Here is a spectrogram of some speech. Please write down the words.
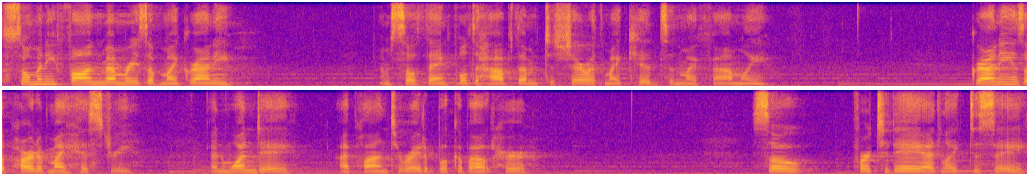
So many fond memories of my granny. I'm so thankful to have them to share with my kids and my family. Granny is a part of my history, and one day I plan to write a book about her. So for today, I'd like to say,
